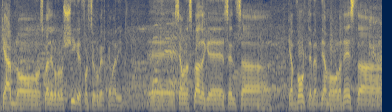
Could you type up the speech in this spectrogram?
che hanno squadre come lo Scicchi e forse come il Camarino eh, siamo una squadra che, senza, che, a volte perdiamo la testa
